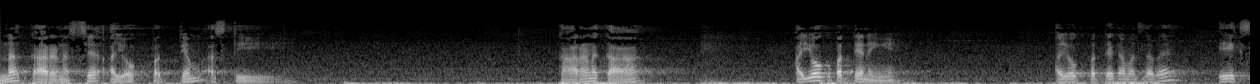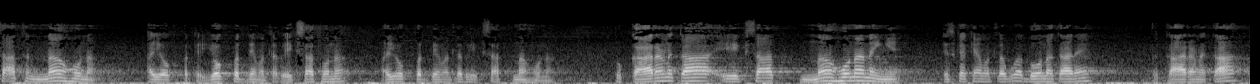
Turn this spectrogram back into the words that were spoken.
न कारण से अयोगपद्यम अस्ति। कारण का अयोगपद्य नहीं है। अयोगपद्य का मतलब है एक साथ न होना। अयोगपद्य योगपद्य मतलब एक साथ होना। अयोगपद्य मतलब एक साथ न होना। तो कारण का एक साथ न होना नहीं है। इसका क्या मतलब हुआ? दो नकार। है तो कारण का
